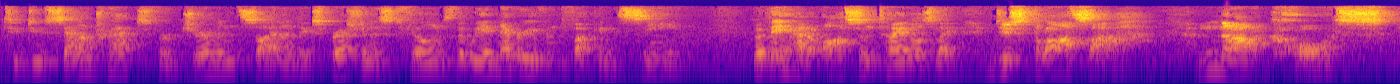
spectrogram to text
to do soundtracks for German silent expressionist films that we had never even fucking seen. But they had awesome titles like Die Strasse, Narcos,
